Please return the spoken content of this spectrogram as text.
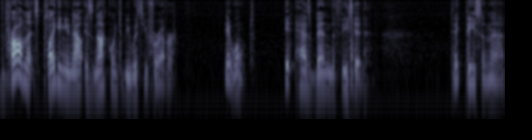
The problem that's plaguing you now is not going to be with you forever. It won't. It has been defeated. Take peace in that.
